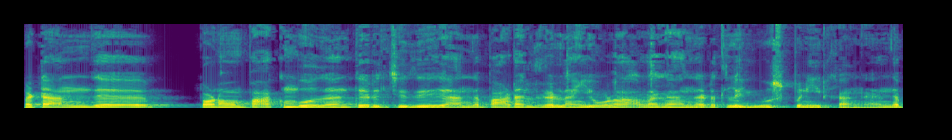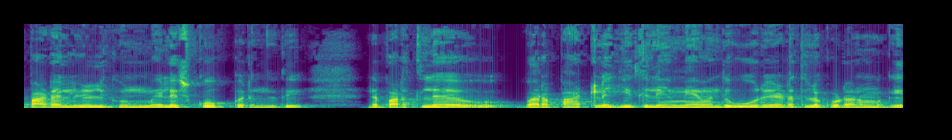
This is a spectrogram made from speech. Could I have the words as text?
பட் அந்த படம் பார்க்கும்போது தான் தெரிஞ்சுது அந்த பாடல்கள்லாம் எவ்வளோ அழகாக அந்த இடத்துல யூஸ் பண்ணியிருக்காங்க. அந்த பாடல்களுக்கு உண்மையிலே ஸ்கோப் இருந்தது. இந்த படத்தில் வர பாட்டில் எதுலேயுமே வந்து ஒரு இடத்துல கூட நமக்கு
